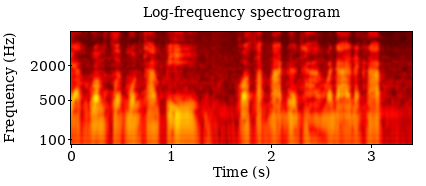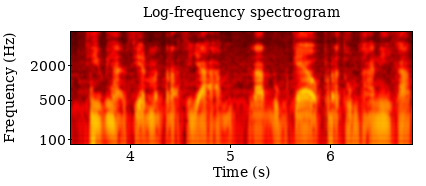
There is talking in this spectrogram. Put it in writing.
อยากร่วมสวดมนต์ข้ามปี ก็สามารถเดินทางมาได้นะครับ ที่วิหารเซียนมันตราสยามลาดหลุมแก้วประทุมธานีครับ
